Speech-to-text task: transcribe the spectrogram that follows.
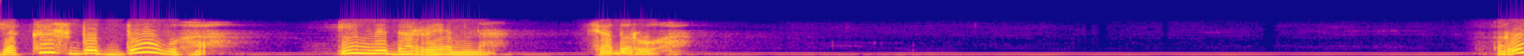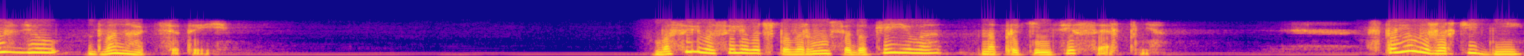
Яка ж бо довга і недаремна ця дорога. Розділ 12 Василь Васильович повернувся до Києва наприкінці серпня. Стояли жаркі дні,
